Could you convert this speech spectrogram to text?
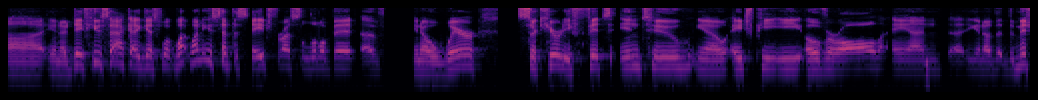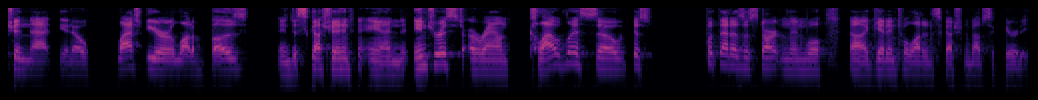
Uh, you know, Dave Husak, I guess, what, why don't you set the stage for us a little bit of, you know, where security fits into, you know, HPE overall, and uh, you know, the, the mission that, you know, last year a lot of buzz and discussion and interest around cloudless. So just put that as a start, and then we'll uh, get into a lot of discussion about security.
